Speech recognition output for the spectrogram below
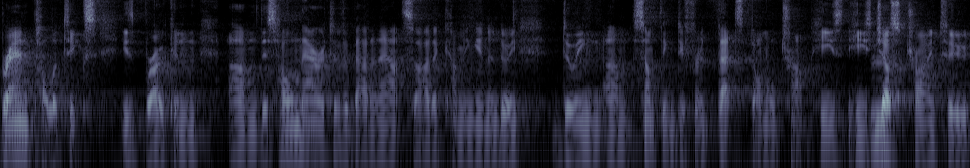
brand politics is broken. Um, this whole narrative about an outsider coming in and doing doing um, something different. That's Donald Trump. He's he's mm. just trying to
